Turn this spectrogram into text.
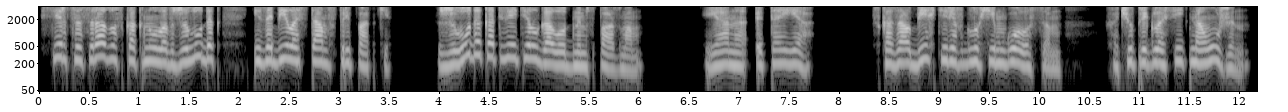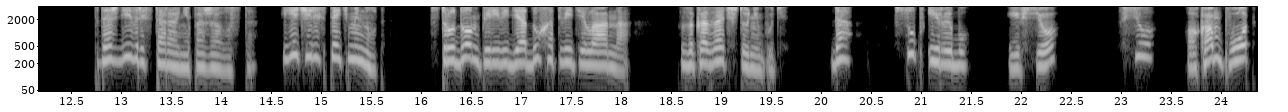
сердце сразу скакнуло в желудок и забилось там в припадке. Желудок ответил голодным спазмом. «Яна, это я», — сказал Бехтерев глухим голосом. «Хочу пригласить на ужин». «Подожди в ресторане, пожалуйста. Я через пять минут». С трудом переведя дух, ответила она. «Заказать что-нибудь?» «Да, суп и рыбу». «И все?» «Все». «А компот?»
